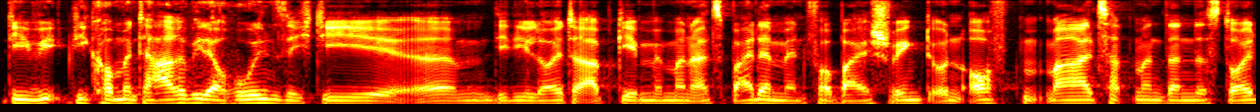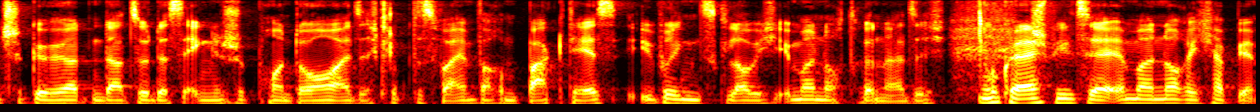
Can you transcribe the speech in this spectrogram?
die, die Kommentare wiederholen sich, die, ähm, die die Leute abgeben, wenn man als Spider-Man vorbeischwingt und oftmals hat man dann das Deutsche gehört und dazu das englische Pendant, also ich glaube, das war einfach ein Bug, der ist übrigens, glaube ich, immer noch drin, also ich Okay. spiele es ja immer noch, ich habe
